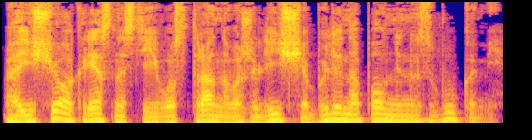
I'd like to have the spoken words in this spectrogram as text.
А еще окрестности его странного жилища были наполнены звуками.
